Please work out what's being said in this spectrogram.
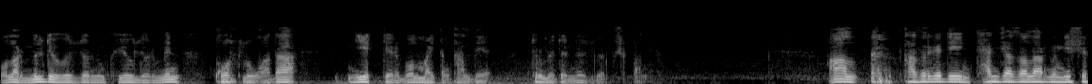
Олар мүлде өздерінің күйеулерімен қосылуға да ниеттері болмайтын қалде түрмеден өзгеріп шыққан. Ал қазірге дейін тән жазаларының неше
